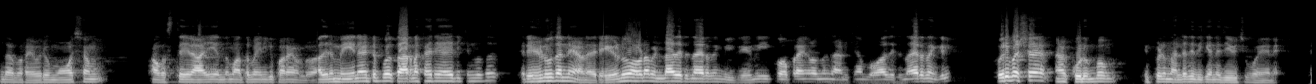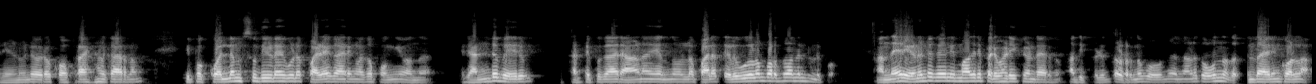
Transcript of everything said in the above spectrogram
എന്താ പറയാ ഒരു മോശം അവസ്ഥയിലായി എന്ന് മാത്രമേ എനിക്ക് പറയാനുള്ളൂ. അതിന് മെയിൻ ആയിട്ട് ഇപ്പോൾ കാരണക്കാരിയായിരിക്കുന്നത് രേണു തന്നെയാണ്. രേണു അവിടെ മിണ്ടാതിരുന്നായിരുന്നെങ്കിൽ രേണു ഈ കോപ്രായങ്ങളൊന്നും കാണിക്കാൻ പോവാതിരുന്നായിരുന്നെങ്കിൽ ഒരുപക്ഷെ ആ കുടുംബം ഇപ്പോഴും നല്ല രീതിക്ക് തന്നെ ജീവിച്ചു പോയേനെ. രേണുവിന്റെ ഓരോ കോപ്രായങ്ങൾ കാരണം ഇപ്പൊ കൊല്ലം സുധിയുടെ കൂടെ പഴയ കാര്യങ്ങളൊക്കെ പൊങ്ങി വന്ന് രണ്ടുപേരും തട്ടിപ്പുകാരാണ് എന്നുള്ള പല തെളിവുകളും പുറത്തു വന്നിട്ടുണ്ട് ഇപ്പോൾ അന്നേ രേണുവിന്റെ കയ്യിൽ ഇമാതിരി പരിപാടിയൊക്കെ ഉണ്ടായിരുന്നു. അതിപ്പോഴും തുടർന്നു പോകുന്നു എന്നാണ് തോന്നുന്നത്. എന്തായാലും കൊള്ളാം.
